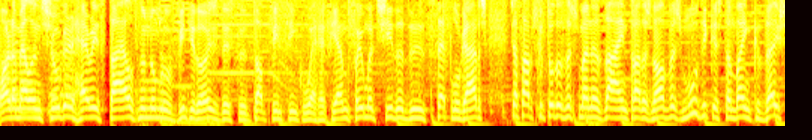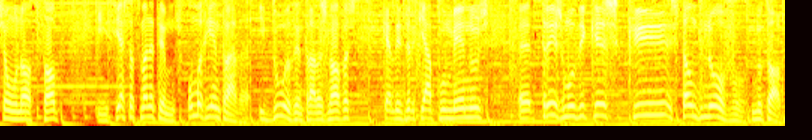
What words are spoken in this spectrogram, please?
Watermelon Sugar, Harry Styles no número 22 deste Top 25 RFM. Foi uma descida de 7 lugares. Já sabes que todas as semanas há entradas novas, músicas também que deixam o nosso top. E se esta semana temos uma reentrada e duas entradas novas, quer dizer que há pelo menos eh, três músicas que estão de novo no top.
